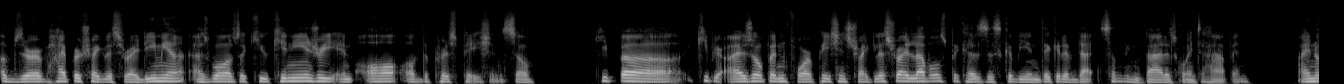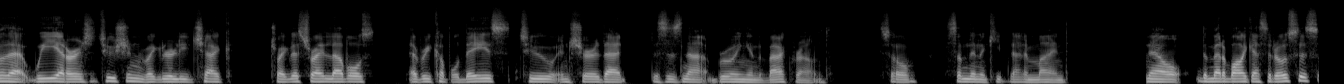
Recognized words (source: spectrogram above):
observe hypertriglyceridemia as well as acute kidney injury in all of the PRIS patients. So keep uh, keep your eyes open for patients' triglyceride levels because this could be indicative that something bad is going to happen. I know that we at our institution regularly check triglyceride levels every couple days to ensure that this is not brewing in the background. So something to keep that in mind. Now, the metabolic acidosis,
